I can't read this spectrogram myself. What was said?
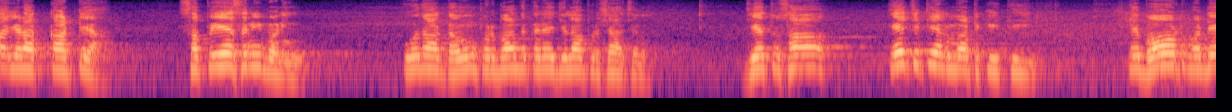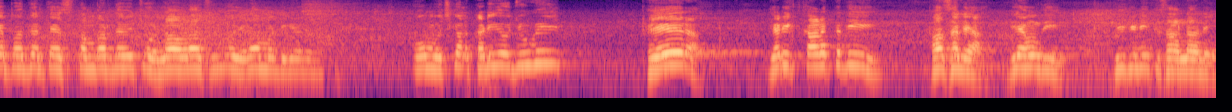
ਦਾ ਜਿਹੜਾ ਕੱਟ ਆ ਸਪੇਸ ਨਹੀਂ ਬਣੀ। ਉਹਦਾ ਗਾਉਂ ਪ੍ਰਬੰਧ ਕਰੇ ਜ਼ਿਲ੍ਹਾ ਪ੍ਰਸ਼ਾਸਨ। ਜੇ ਤੁਸੀਂ ਇਹ ਚ ਢਿੱਲ ਮੱਠ ਕੀਤੀ ਤੇ ਬਹੁਤ ਵੱਡੇ ਪੱਧਰ ਤੇ ਸਤੰਬਰ ਦੇ ਵਿੱਚ ਝੋਨਾ ਆਉਣਾ ਸ਼ੁਰੂ ਹੋ ਜਾਣਾ ਮੰਡੀਆਂ ਦੇ ਵਿੱਚ, ਉਹ ਮੁਸ਼ਕਲ ਖੜੀ ਹੋ ਜੂਗੀ ਫੇਰ ਜਿਹੜੀ ਕਣਕ ਦੀ ਫਸਲ ਆ, ਗੇਹੂੰ ਦੀ, ਬੀਜਣੀ ਕਿਸਾਨਾਂ ਨੇ,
